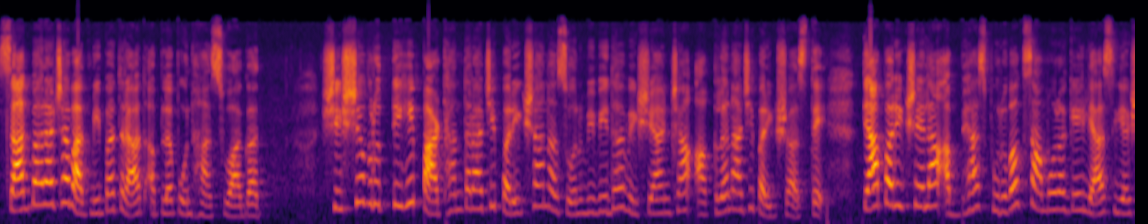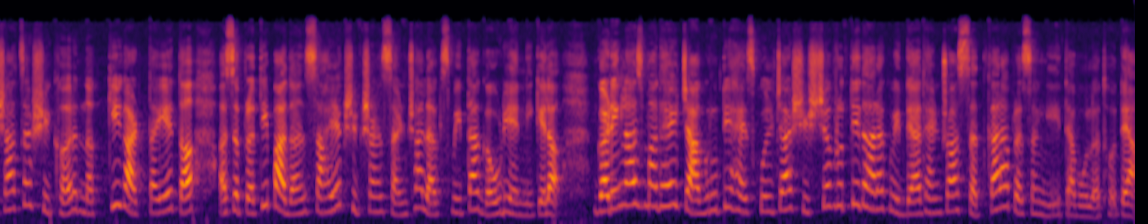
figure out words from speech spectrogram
सातबाराच्या बातमीपत्रात आपलं पुन्हा स्वागत. शिष्यवृत्ती ही पाठांतराची परीक्षा नसून विविध विषयांच्या आकलनाची परीक्षा असते. त्या परीक्षेला अभ्यासपूर्वक सामोरं गेल्यास यशाचं शिखर नक्की गाठता येतं असं प्रतिपादन सहाय्यक शिक्षण संचालक स्मिता गौड यांनी केलं. गडिंग्लाजमध्ये जागृती हायस्कूलच्या शिष्यवृत्तीधारक विद्यार्थ्यांच्या सत्काराप्रसंगी त्या बोलत होत्या.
